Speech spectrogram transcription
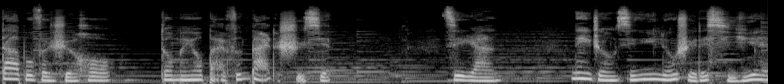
大部分时候都没有百分百的实现，自然，那种行云流水的喜悦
